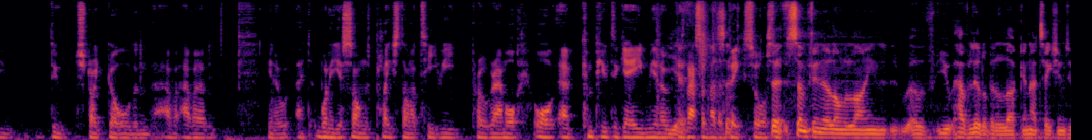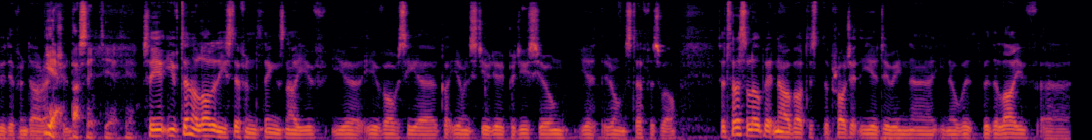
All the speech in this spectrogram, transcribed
you do strike gold and have, have a, you know, one of your songs placed on a TV program or or a computer game. You know, because Yeah. that's another So- big source. so of, something along the line of you have a little bit of luck and that takes you into a different direction. yeah, that's it. Yeah, yeah. So you, you've done a lot of these different things now. You've you, you've obviously uh, got your own studio, produce your own your, your own stuff as well. So tell us a little bit now about this, the project that you're doing. Uh, you know, with with the live uh,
